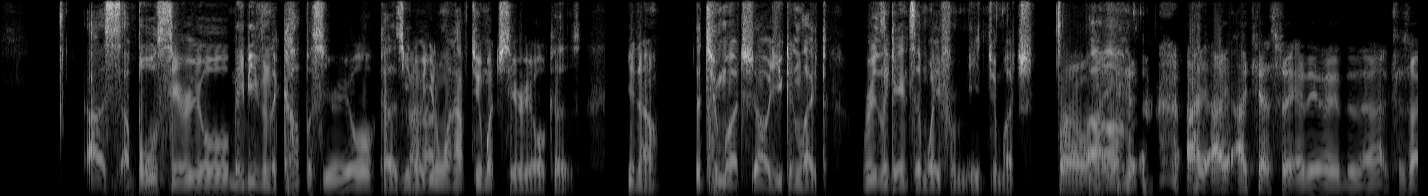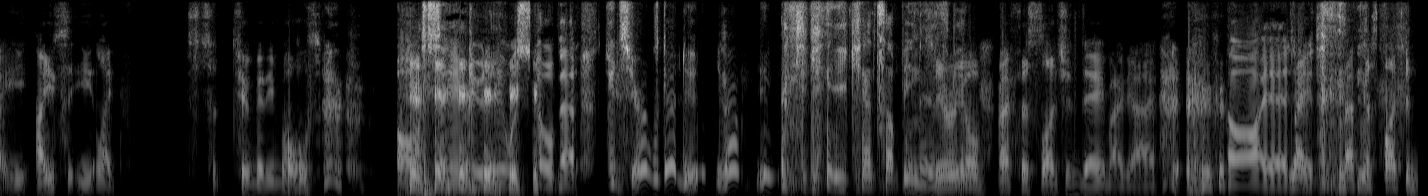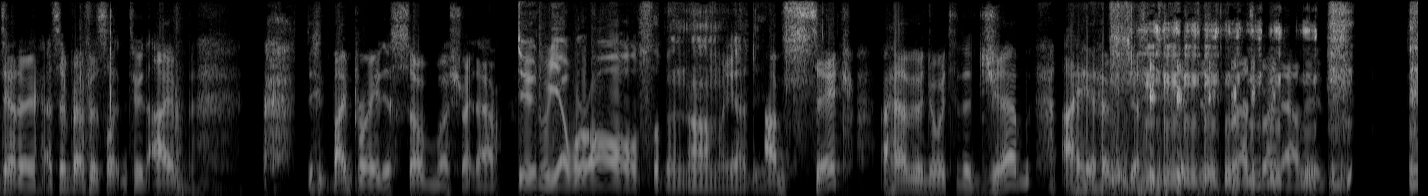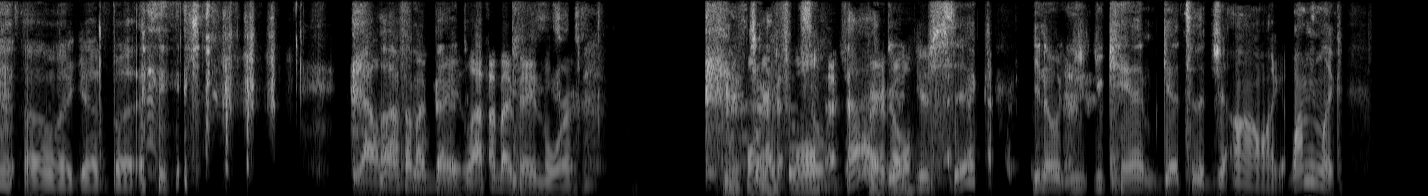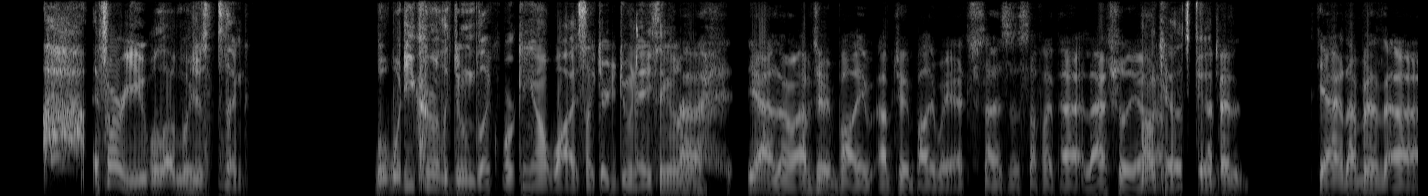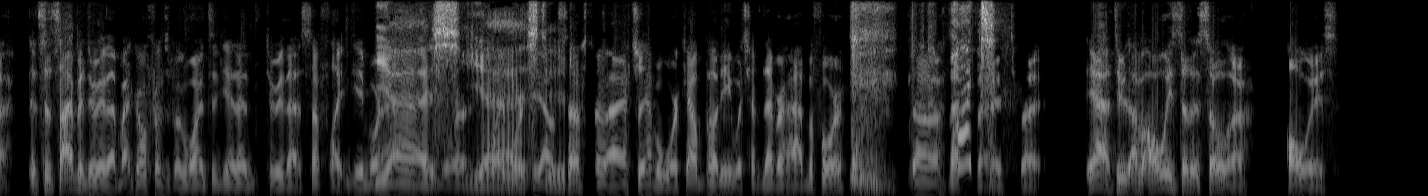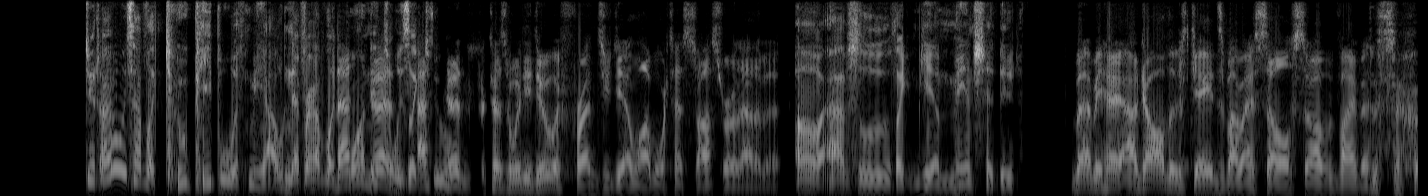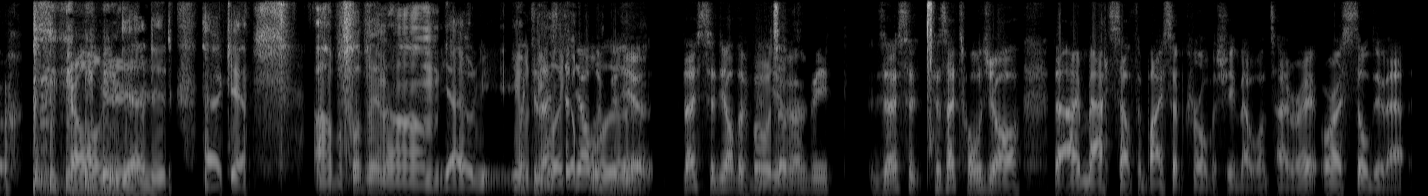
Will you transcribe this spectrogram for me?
a bowl of cereal, maybe even a cup of cereal cuz you know, Uh-huh. you don't want to have too much cereal cuz you know, the too much oh you can like really gain some weight from eating too much. Bro, Um, I, I I can't say anything to that because I eat I used to eat like too many bowls. Oh, same, dude. It was so bad. Dude, cereal was good, dude. You know, you can't stop eating it. It's good. Cereal, breakfast, lunch, and day, my guy. Oh yeah, Right, dude. breakfast, lunch, and dinner. I said breakfast, lunch, dude. I'm, dude. My brain is so mush right now. Dude, yeah, we're all flipping. Oh my god, dude. I'm sick. I haven't been going to the gym. I am just depressed right now, dude. Oh my god, but Yeah, laugh at my bad. pain. Laugh at my pain more. I feel so bad, dude. You're sick. You know, you, you can't get to the gym. Oh god. Well, I mean, like, if I were you, well, um, here's the thing. What what are you currently doing, like working out wise? Like, are you doing anything at all? Uh, yeah, no, I'm doing body. I'm doing body weight exercises and stuff like that. And actually, uh, okay, that's I've good. been, yeah, and I've been, uh, and since I've been doing that, my girlfriend's been wanting to get into doing that stuff, like get more, Yes, more, like, yes, working out stuff. So I actually have a workout buddy, which I've never had before. So that's What? nice. But yeah, dude, I've always done it solo, always. Dude, I always have like two people with me. I would never have like that's one. good. It's always like that's two. good because when you do it with friends, you get a lot more testosterone out of it. Oh, absolutely! like yeah, man shit, dude. But I mean, hey, I got all those gains by myself, so I'm vibing. So Hell yeah. yeah, dude. Heck yeah. Uh, but flipping, um, yeah, it would be it Wait, would did be I like a send y'all the bowl of- video? Did I send y'all the Wait, video up? of me? Did I send? Because I told y'all that I maxed out the bicep curl machine that one time, right? Or I still do that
